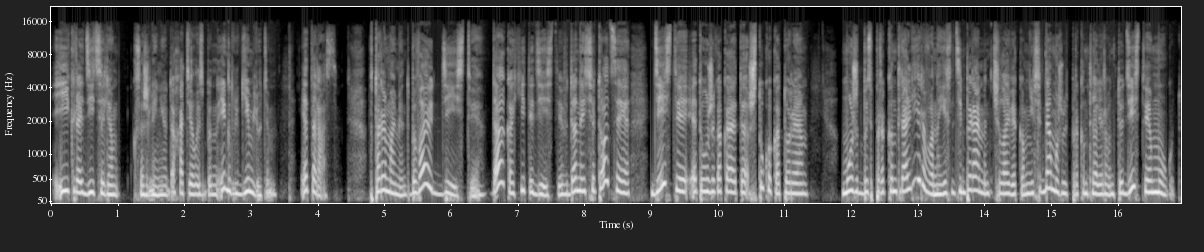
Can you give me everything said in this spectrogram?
и к родителям, к сожалению, да, хотелось бы, и к другим людям. Это раз. Второй момент. Бывают действия, да, какие-то действия. В данной ситуации действие — это уже какая-то штука, которая может быть проконтролирована. Если темперамент человеком не всегда может быть проконтролирован, то действия могут.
